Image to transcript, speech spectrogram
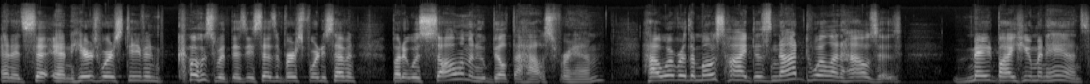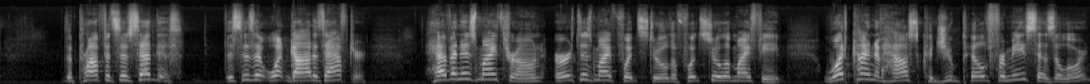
And, it's, and here's where Stephen goes with this. He says in verse 47 But it was Solomon who built the house for him. However, the Most High does not dwell in houses made by human hands. The prophets have said this. This isn't what God is after. Heaven is my throne, earth is my footstool, the footstool of my feet. What kind of house could you build for me, says the Lord?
